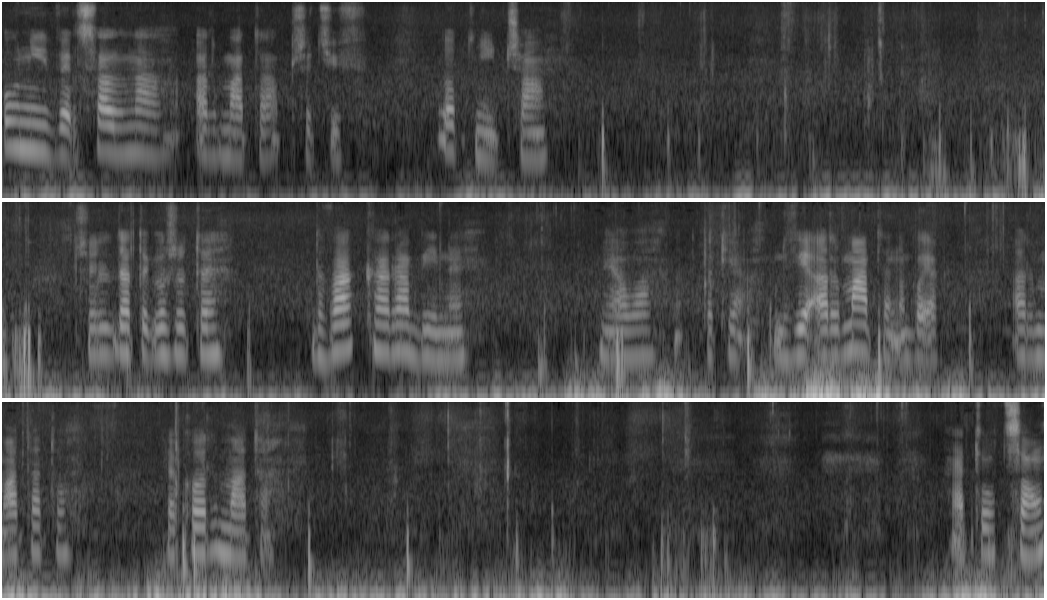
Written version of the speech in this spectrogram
uniwersalna armata przeciwlotnicza. Czyli dlatego, że te dwa karabiny miała takie dwie armaty, no bo jak armata to jako armata. A tu co?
